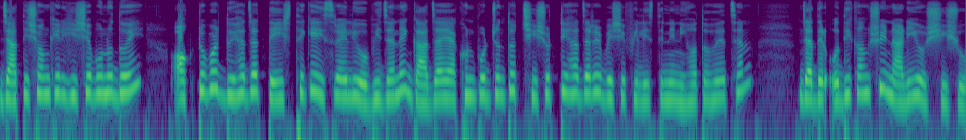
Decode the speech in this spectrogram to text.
জাতিসংঘের হিসেব অনুযায়ী, অক্টোবর দুই হাজার তেইশ থেকে ইসরায়েলি অভিযানে গাজায় এখন পর্যন্ত ছিষট্টি হাজারের বেশি ফিলিস্তিনি নিহত হয়েছেন, যাদের অধিকাংশই নারী ও শিশু।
